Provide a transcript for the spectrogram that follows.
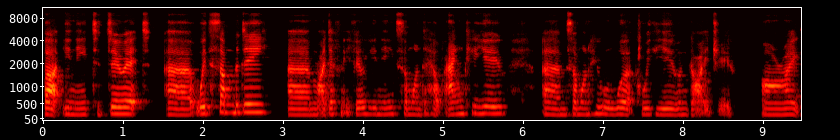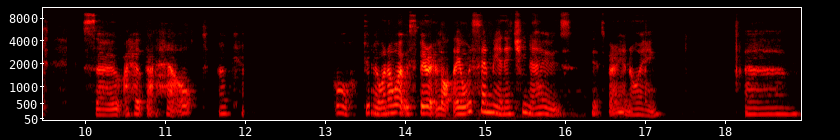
but you need to do it uh, with somebody. Um, i definitely feel you need someone to help anchor you um, someone who will work with you and guide you. All right so I hope that helped. Okay. Oh, do you know, when I work with spirit a lot, they always send me an itchy nose. It's very annoying. Um,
